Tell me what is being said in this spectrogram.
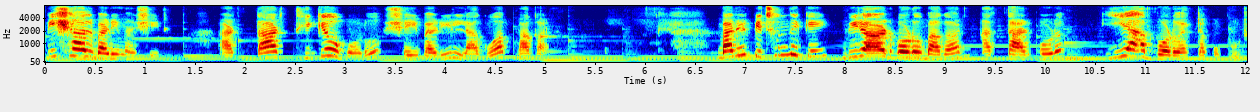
বিশাল বাড়ি মাসির, আর তার থেকেও বড় সেই বাড়ির লাগোয়া বাগান। বাড়ির পিছন দিকেই বিরাট বড় বাগান, আর তারপর ইয়া বড় একটা পুকুর।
